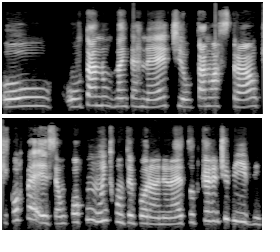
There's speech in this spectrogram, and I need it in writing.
ou ou tá no, na internet, ou tá no astral. Que corpo é esse? É um corpo muito contemporâneo, né? É tudo que a gente vive.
